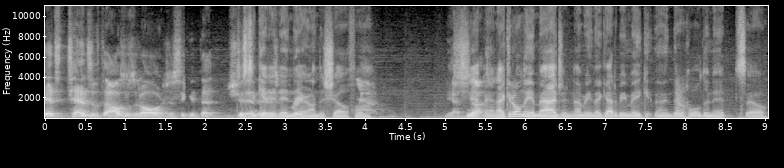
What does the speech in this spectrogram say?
It's tens of thousands of dollars just to get that. just to get there. it in there on the shelf, huh? Yeah. Yeah, Shit, nuts. man. I could only imagine. I mean, they got to be making. I mean, they're holding it, so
